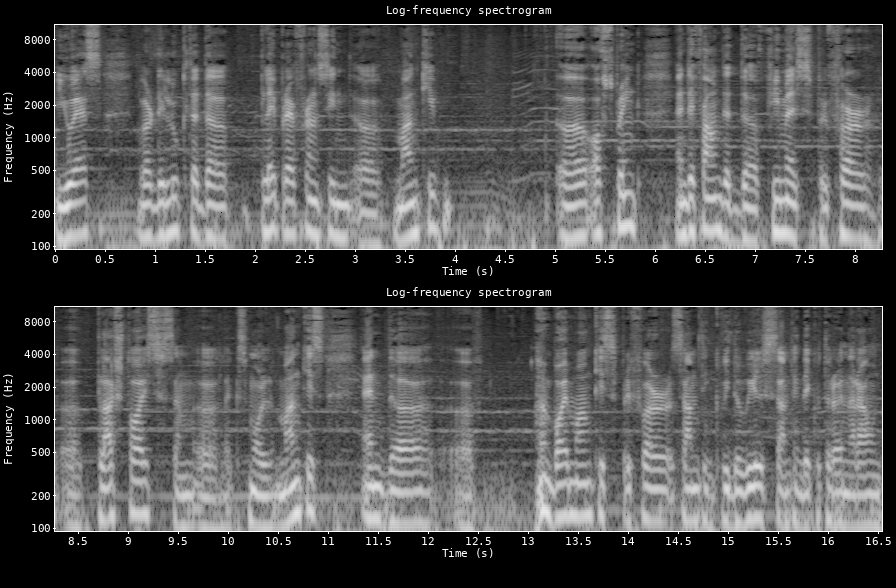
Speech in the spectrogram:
US, where they looked at the play preference in uh, monkey offspring, and they found that the females prefer uh, plush toys, some uh, like small monkeys, and the boy monkeys prefer something with the wheels, something they could run around.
